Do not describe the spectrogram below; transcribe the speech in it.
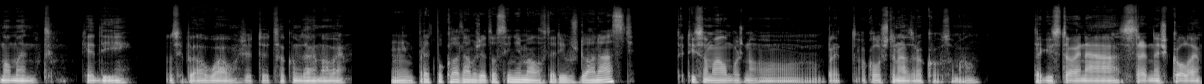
moment, kedy som si povedal, wow, že to je celkom zaujímavé. Hmm, predpokladám, že to si nemal vtedy už 12? Vtedy som mal možno pred okolo 14 rokov som mal. Takisto aj na strednej škole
